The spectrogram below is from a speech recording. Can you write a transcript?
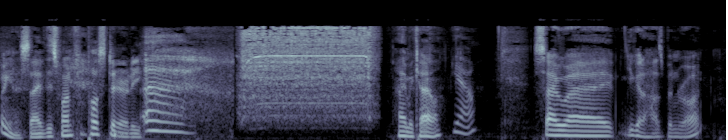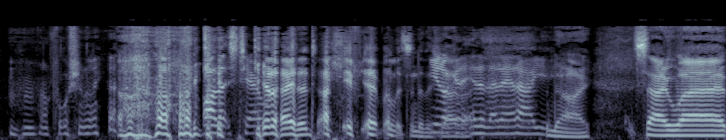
We're going to save this one for posterity. Uh, hey, Michaela. yeah. So, uh, you got a husband, right? hmm unfortunately, oh, that's terrible. Get hated if you ever listen to the You're show. not going to edit that out, are you? No. So, uh,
